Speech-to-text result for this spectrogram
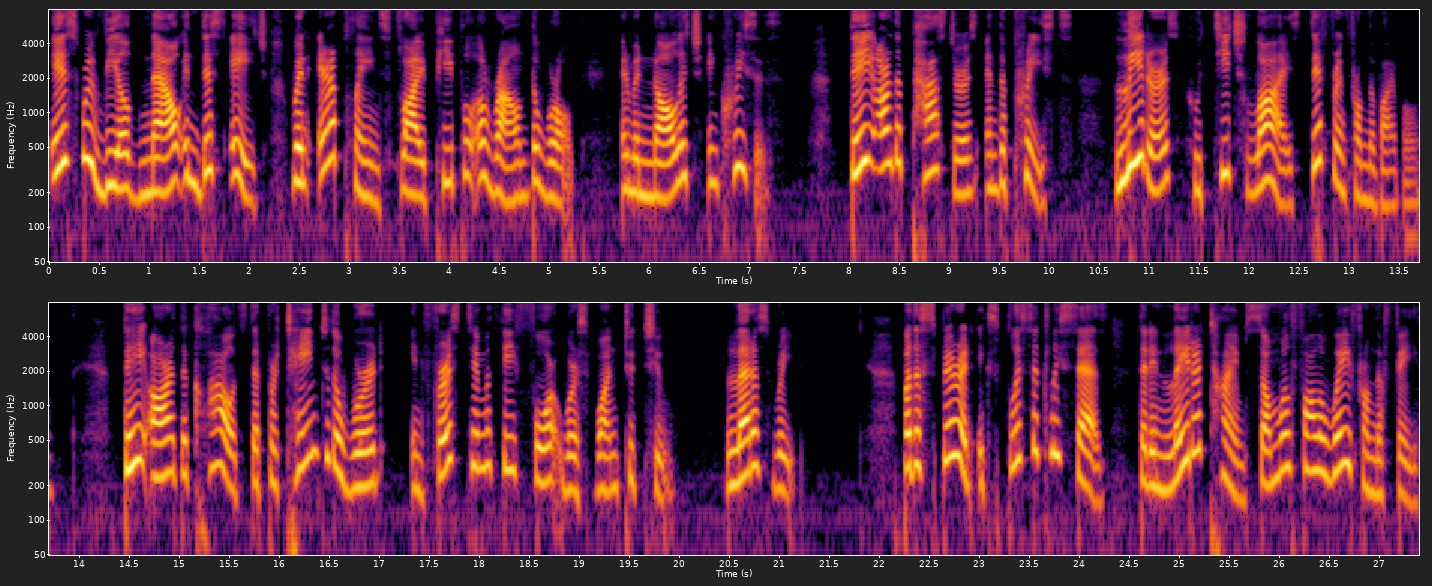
is revealed now in this age when airplanes fly people around the world and when knowledge increases. They are the pastors and the priests, leaders who teach lies different from the Bible. They are the clouds that pertain to the word in 1 Timothy 4, verse 1 to 2. Let us read. But the Spirit explicitly says that in later times some will fall away from the faith,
